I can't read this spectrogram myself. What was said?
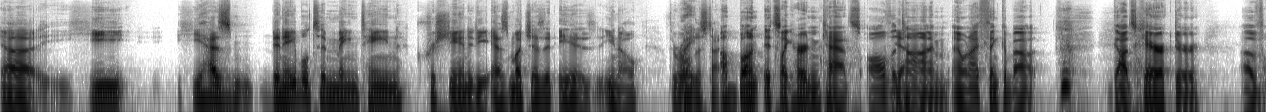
uh, he he has been able to maintain Christianity as much as it is, you know, through all this time. A bun- it's like herding cats all the Yeah. time. And when I think about God's character of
